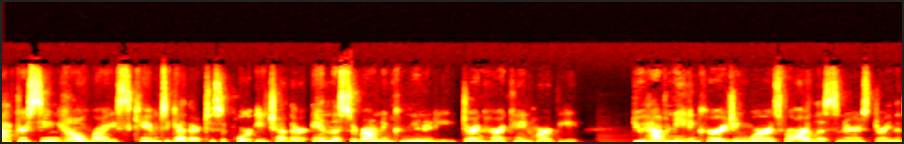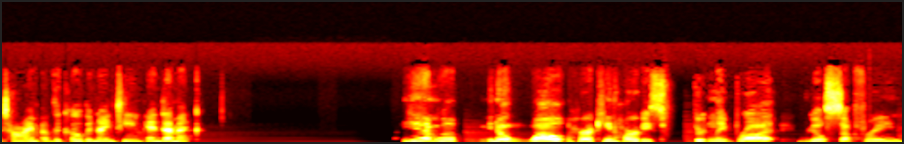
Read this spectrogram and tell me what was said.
After seeing how Rice came together to support each other and the surrounding community during Hurricane Harvey, do you have any encouraging words for our listeners during the time of the COVID 19 pandemic? Yeah, well, you know, while Hurricane Harvey certainly brought real suffering,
